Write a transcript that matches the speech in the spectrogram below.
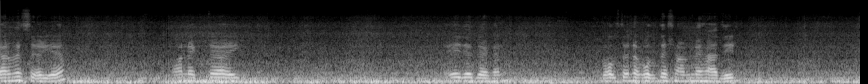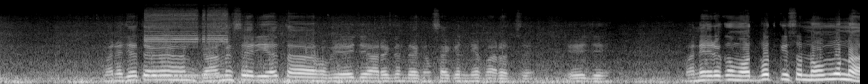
গার্মেন্টস এরিয়া অনেকটাই এই যে দেখেন, বলতে না বলতে সামনে হাজির। মানে যেহেতু গার্মেন্টস এরিয়া তা হবে এই যে আরেকজন দেখেন সাইকেল নিয়ে পার হচ্ছে। এই যে মানে এরকম অদ্ভুত কিছু নমুনা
